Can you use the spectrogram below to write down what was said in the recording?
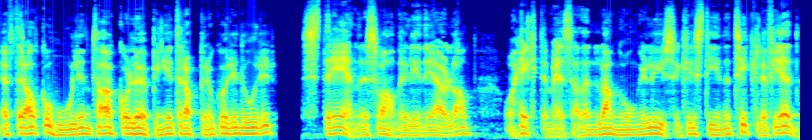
efter alkoholinntak og løping i trapper og korridorer strener Svanhild inn i aulaen og hekter med seg den lange, unge, lyse Kristine Tiklefjed,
